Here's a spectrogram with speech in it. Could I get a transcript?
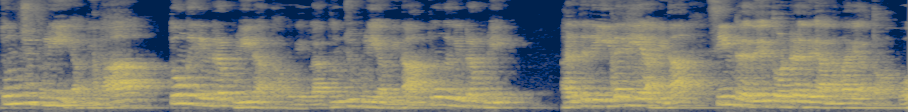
துஞ்சு புலி அப்படின்னா தூங்குகின்ற புலின்னு அர்த்தம் ஓகேங்களா? துஞ்சு புலி அப்படின்னா தூங்குகின்ற புலி. அடுத்தது இடறிய அப்படின்னா சீன்றது தொடுறது அந்த மாதிரி அர்த்தம். அப்போ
